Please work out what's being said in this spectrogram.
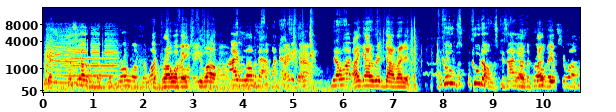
We have What's the other one? The, the bro of the the what? bro of Bro of H2O. I love that one. That's Write it that- down. You know what? I got it written down right here. Kudos, kudos, because I Yeah, love the bro of you. H2O.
